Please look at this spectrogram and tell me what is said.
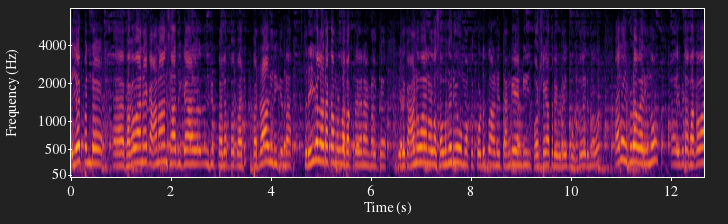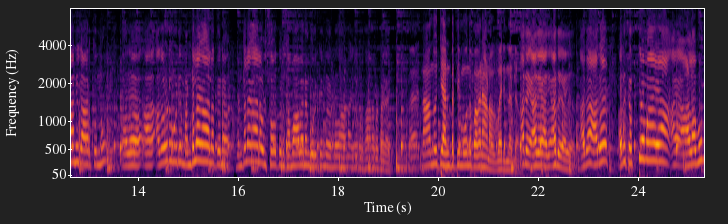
അയ്യപ്പന്റെ ഭഗവാനെ കാണാൻ സാധിക്കാതെ ഒരു പല പറ്റാതിരിക്കുന്ന സ്ത്രീകളടക്കമുള്ള ഭക്തജനങ്ങൾക്ക് ഇത് കാണുവാനുള്ള സൗകര്യവും ഒക്കെ കൊടുത്താണ് ഈ തങ്കയങ്കി ഘോഷയാത്ര ഇവിടേക്ക് കൊണ്ടുവരുന്നത്. അത് ഇവിടെ വരുന്നു ഇവിടെ ഭഗവാന് ചാർത്തുന്നു. അത് അതോടുകൂടി മണ്ഡലകാലത്തിന് മണ്ഡലകാല ഉത്സവത്തിന് സമാപനം കുറിക്കുന്നു എന്നതാണ് അതിന്റെ പ്രധാനപ്പെട്ട കാര്യം. നാനൂറ്റി അൻപത്തി മൂന്ന് പവനാണോ വരുന്നത്? അതെ അതെ അതെ അതെ അതെ. അത് അത് അത് കൃത്യമായ അളവും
